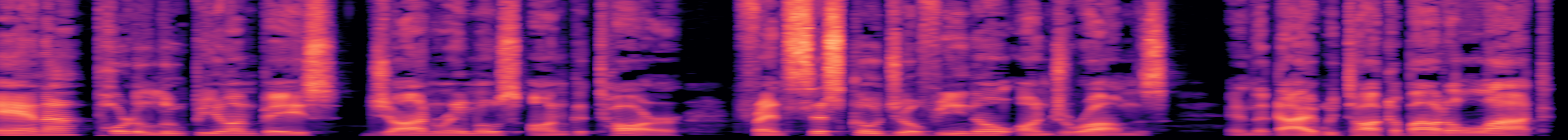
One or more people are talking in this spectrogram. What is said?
Anna Portalupi on bass, Josh Ramos on guitar, Francesco Jovino on drums, and the guy we talk about a lot,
